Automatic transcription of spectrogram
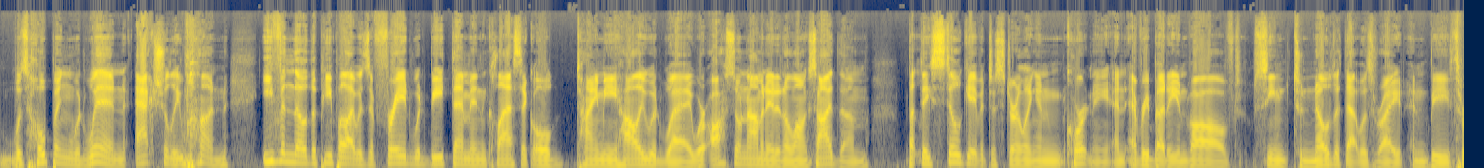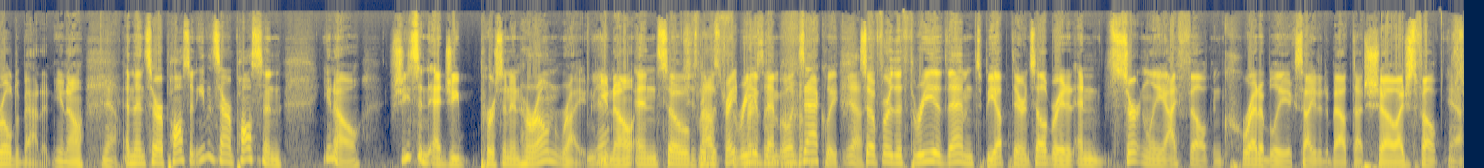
was hoping would win actually won, even though the people I was afraid would beat them in classic old timey Hollywood way were also nominated alongside them. But they still gave it to Sterling and Courtney, and everybody involved seemed to know that that was right and be thrilled about it, you know? Yeah. And then Sarah Paulson, even Sarah Paulson, you know, she's an edgy person in her own right, Yeah. you know? And so She's for the three of them, well, exactly. Yeah. So for the three of them to be up there and celebrate it, and certainly I felt incredibly excited about that show. I just felt, Yeah.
